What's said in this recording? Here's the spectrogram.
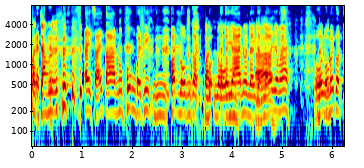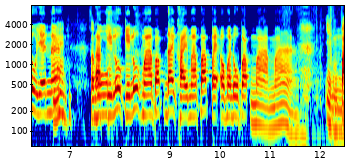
ประจำเลย ไอ้สายตานุพุ่งไปที่พัดลมกับพัดลมจักรยานนู่นน่ะอย่างอ่าน้อยใช่ไหมโอ้แล้วหรือไม่ก็ตู้เย็นนะสตักบู่กี่ลูกกี่ลูกมาปั๊บได้ไข่มาปั๊บไปเอามาดูปั๊บมาม่า อิ่มไป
